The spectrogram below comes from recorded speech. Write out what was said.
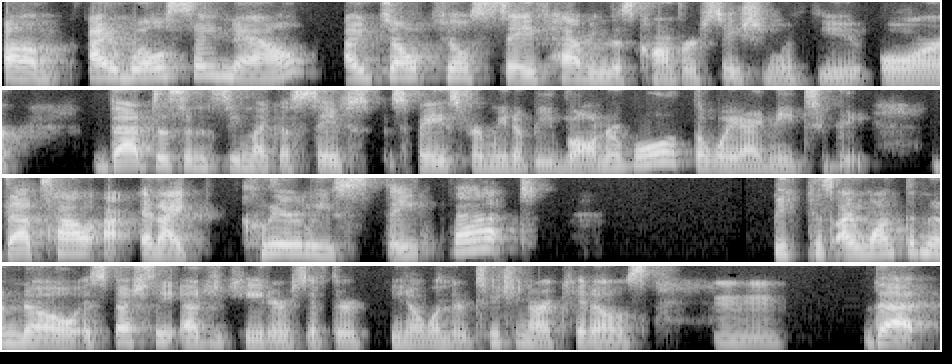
Um, I will say now, I don't feel safe having this conversation with you, or that doesn't seem like a safe space for me to be vulnerable the way I need to be. That's how, I, and I clearly state that because I want them to know, especially educators, if they're, you know, when they're teaching our kiddos, mm-hmm. that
